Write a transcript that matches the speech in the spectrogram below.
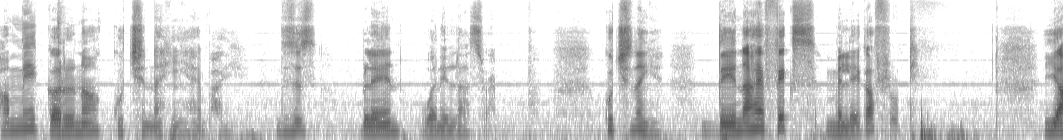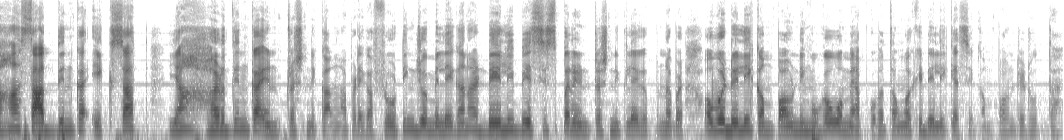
हमें करना कुछ नहीं है भाई। This is plain vanilla swap कुछ नहीं है। देना है फिक्स मिलेगा फ्लोटिंग यहाँ सात दिन का एक साथ, यहाँ हर दिन का इंटरेस्ट निकालना पड़ेगा। फ्लोटिंग जो मिलेगा ना डेली बेसिस पर इंटरेस्ट निकलेगा पड़ेगा और वो डेली कंपाउंडिंग होगा, वो मैं आपको बताऊँगा कि डेली कैसे कंपाउंडेड होता है।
